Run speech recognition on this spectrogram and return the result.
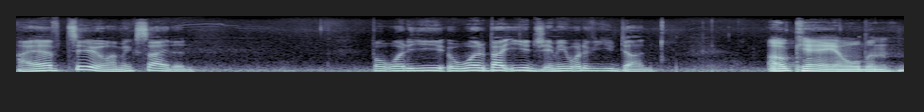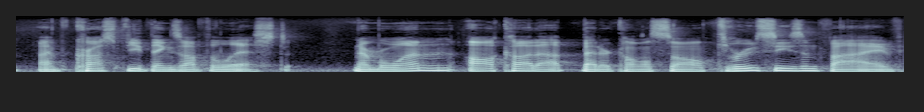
I have too. I'm excited. But what do you? What about you, Jimmy? What have you done? Okay, Holden. I've crossed a few things off the list. Number one, all caught up. Better Call Saul through season five.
